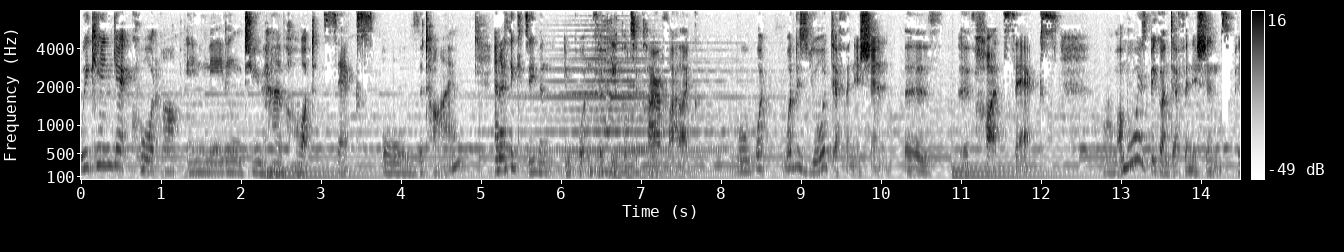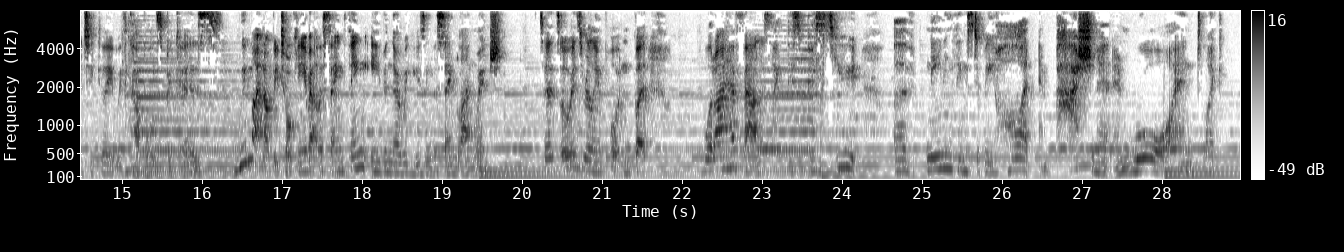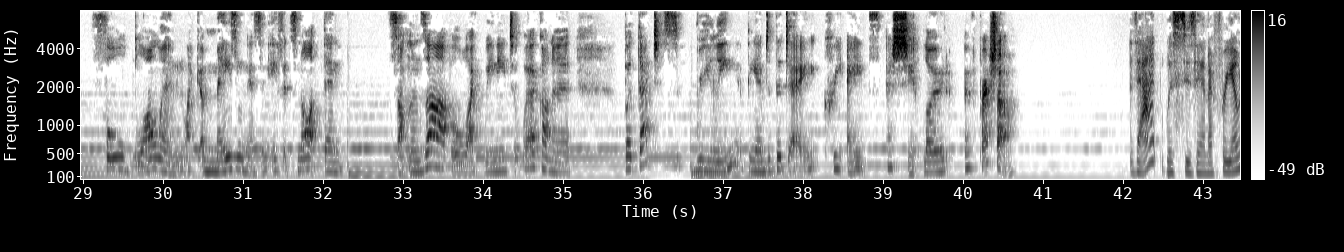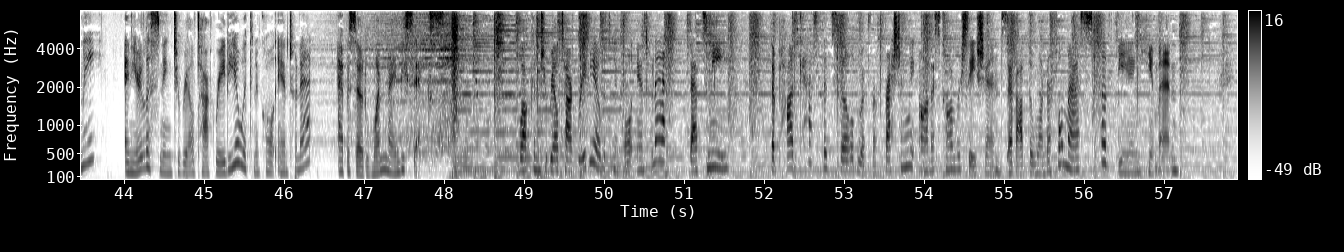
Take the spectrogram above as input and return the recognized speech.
we can get caught up in needing to have hot sex all the time. And I think it's even important for people to clarify like, well, what, what is your definition of, of hot sex? Um, I'm always big on definitions, particularly with couples, because we might not be talking about the same thing, even though we're using the same language. So it's always really important. But what I have found is like this pursuit of needing things to be hot and passionate and raw and like full blown, like amazingness. And if it's not, then something's up or like we need to work on it. But that just really, at the end of the day, creates a shitload of pressure. That was Susanna Frioni, and you're listening to Real Talk Radio with Nicole Antoinette, episode 196. Welcome to Real Talk Radio with Nicole Antoinette. That's me, the podcast that's filled with refreshingly honest conversations about the wonderful mess of being human.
